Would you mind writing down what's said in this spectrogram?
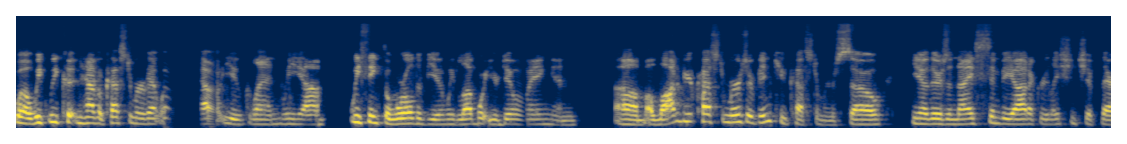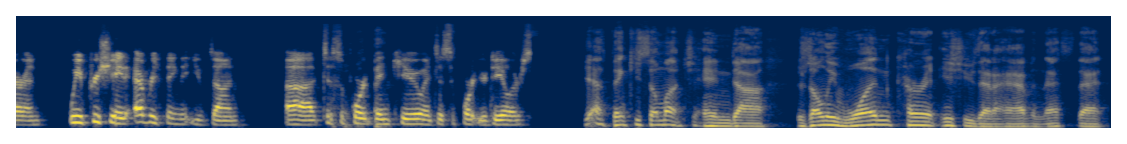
Well, we, we couldn't have a customer event without you, Glenn. We um, we think the world of you, and we love what you're doing. And um, a lot of your customers are VinQ customers, so you know there's a nice symbiotic relationship there, and we appreciate everything that you've done uh, to support VinQ and to support your dealers. Yeah, thank you so much. And uh, there's only one current issue that I have, and that's that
